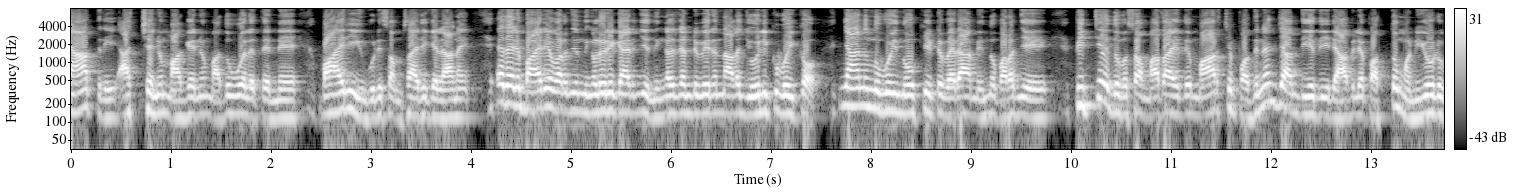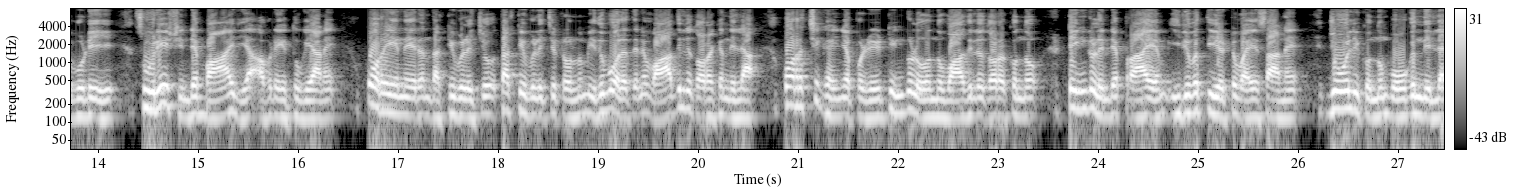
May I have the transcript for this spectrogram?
രാത്രി അച്ഛനും മകനും അതുപോലെ തന്നെ ഭാര്യയും കൂടി സംസാരിക്കലാണ്. ഏതായാലും ഭാര്യ പറഞ്ഞു നിങ്ങളൊരു കാര്യം ചെയ്യും. നിങ്ങൾ രണ്ടുപേരും നാളെ ജോലിക്ക് പോയിക്കോ. ഞാനൊന്ന് പോയി നോക്കിയിട്ട് വരാം എന്ന് പറഞ്ഞ് പിറ്റേ ദിവസം അതായത് മാർച്ച് പതിനഞ്ചാം തീയതി രാവിലെ പത്ത് മണിയോടുകൂടി സുരേഷിന്റെ ഭാര്യ അവിടെ എത്തുകയാണ്. കുറേ നേരം തട്ടി വിളിച്ചു തട്ടി വിളിച്ചിട്ടൊന്നും ഇതുപോലെ തന്നെ വാതിൽ തുറക്കുന്നില്ല. കുറച്ച് കഴിഞ്ഞപ്പോഴേ ടിങ്കിൾ വന്ന് വാതിൽ തുറക്കുന്നു. ടിങ്കിളിന്റെ പ്രായം ഇരുപത്തിയെട്ട് വയസ്സാണ്. ജോലിക്കൊന്നും പോകുന്നില്ല.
